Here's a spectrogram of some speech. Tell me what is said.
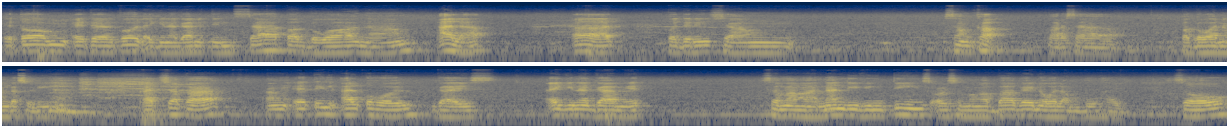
itong ethyl alcohol ay ginagamit din sa paggawa ng alak at pwede rin siyang sangkap para sa paggawa ng gasolina. At saka, ang ethyl alcohol, guys, ay ginagamit sa mga non-living things or sa mga bagay na walang buhay. So,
